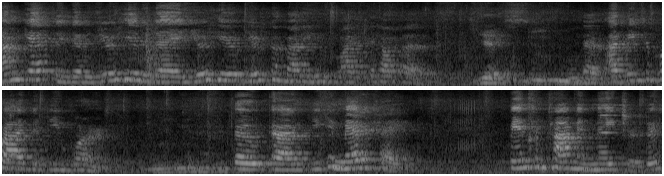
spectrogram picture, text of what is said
I'm guessing that if you're here today, you're here, you're somebody who likes to help others. Yes. Mhm. So I'd be surprised if you weren't. So, um, you can meditate. Spend some time in nature. There's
